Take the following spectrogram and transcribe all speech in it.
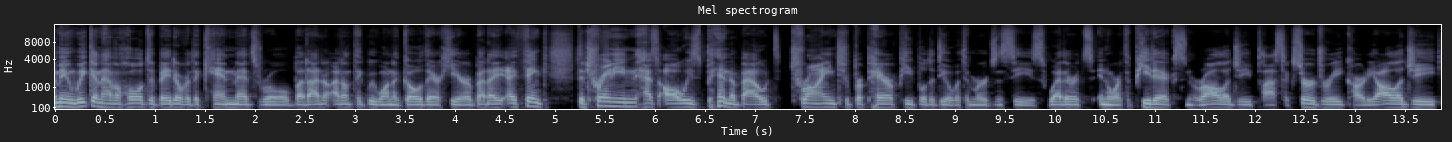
I mean, we can have a whole debate over the CanMEDS role, but I don't, I don't think we want to go there here. But I, I, think the training has always been about trying to prepare people to deal with emergencies, whether it's in orthopedics, neurology, plastic surgery, cardiology,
